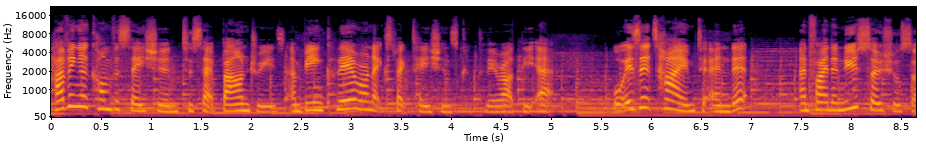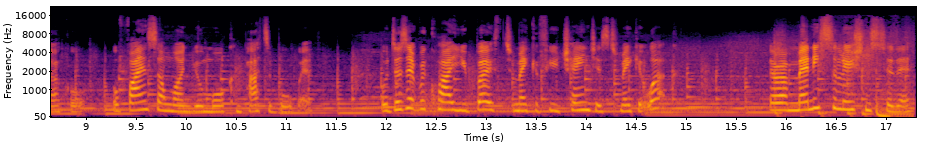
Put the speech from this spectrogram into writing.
Having a conversation to set boundaries and being clear on expectations could clear out the air. Or is it time to end it and find a new social circle or find someone you're more compatible with? Or does it require you both to make a few changes to make it work? There are many solutions to this.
